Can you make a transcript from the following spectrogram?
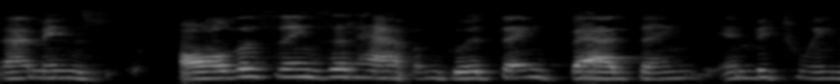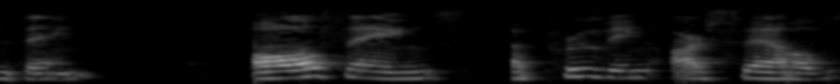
That means all the things that happen, good things, bad things, in between things, all things approving ourselves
